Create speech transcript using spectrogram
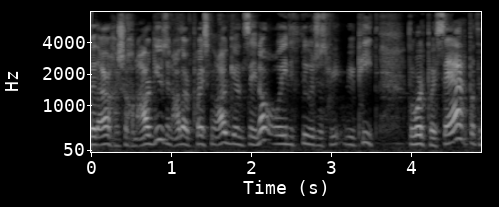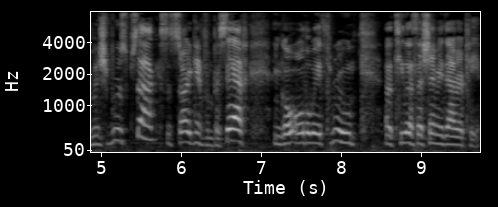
way, the Aruch HaShulchan argues, and other places argue and say, no, all you need to do is just re- repeat the word Pesach, but the Mishabru's Pesach is to start again from Pesach and go all the way through uh, Tilas Hashem Yidarapi.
